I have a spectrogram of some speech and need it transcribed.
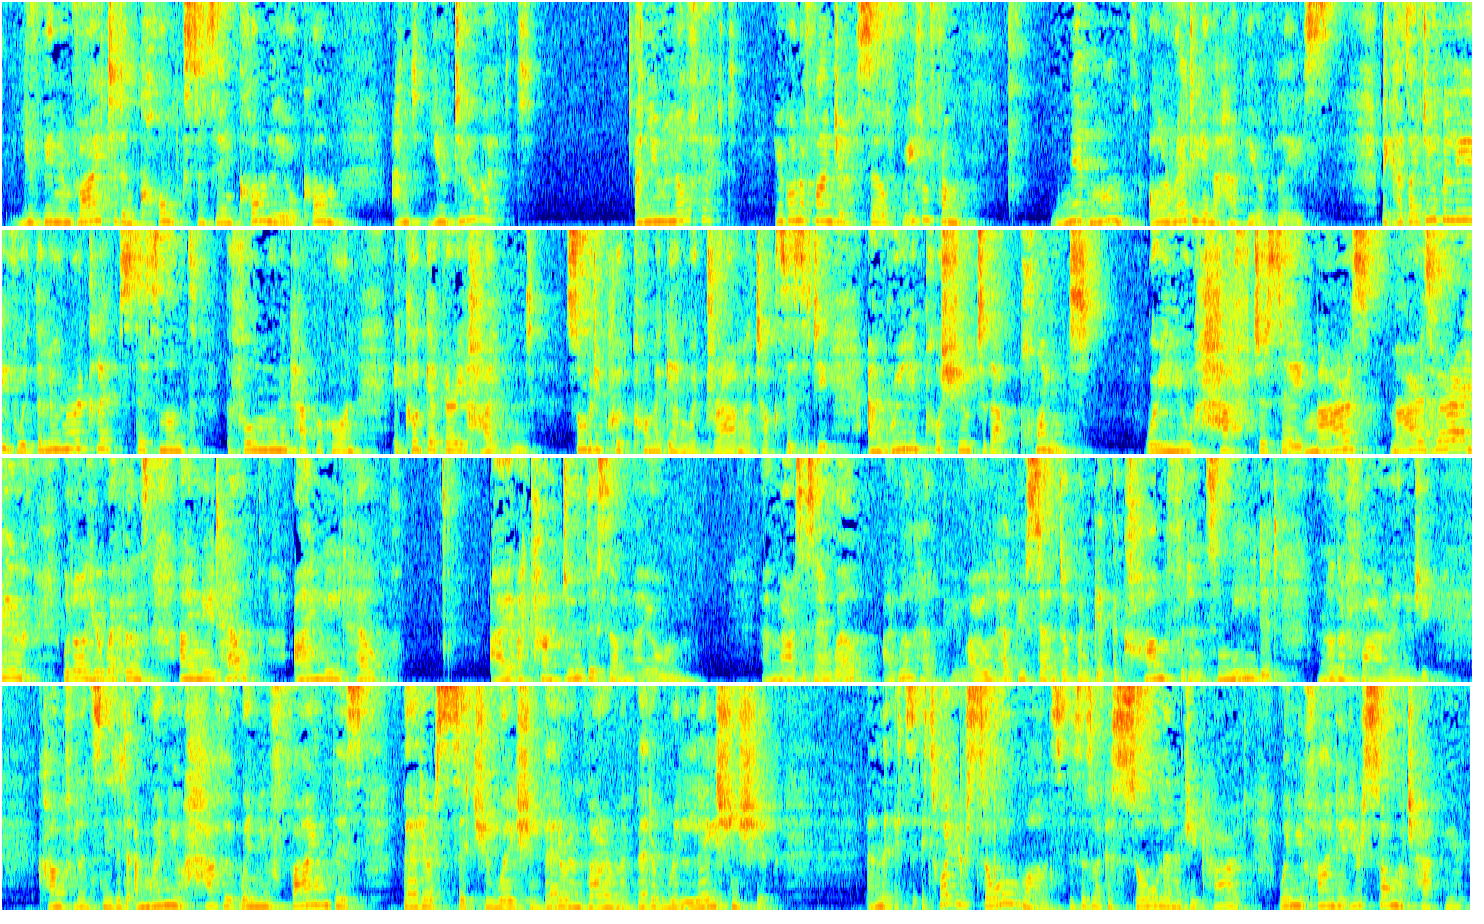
You've been invited and coaxed and saying, Come, Leo, come. And you do it. And you love it. You're going to find yourself, even from mid month, already in a happier place. Because I do believe with the lunar eclipse this month, the full moon in Capricorn, it could get very heightened Somebody could come again with drama, toxicity, and really push you to that point where you have to say, Mars, Mars, where are you with all your weapons? I need help. I need help. I, I can't do this on my own. And Mars is saying, Well, I will help you. I will help you stand up and get the confidence needed. Another fire energy. Confidence needed. And when you have it, when you find this better situation, better environment, better relationship. And it's, it's what your soul wants. This is like a soul energy card. When you find it, you're so much happier.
